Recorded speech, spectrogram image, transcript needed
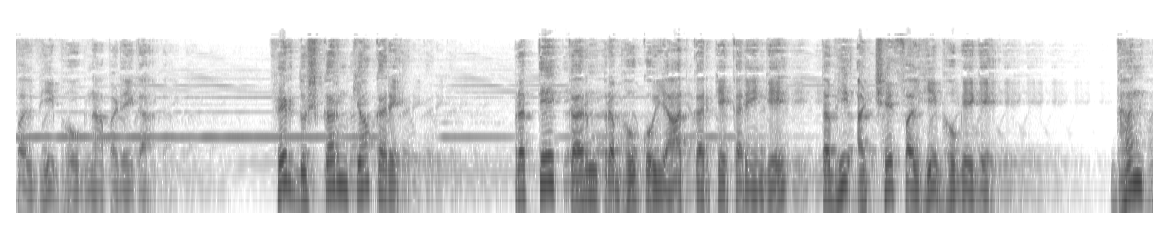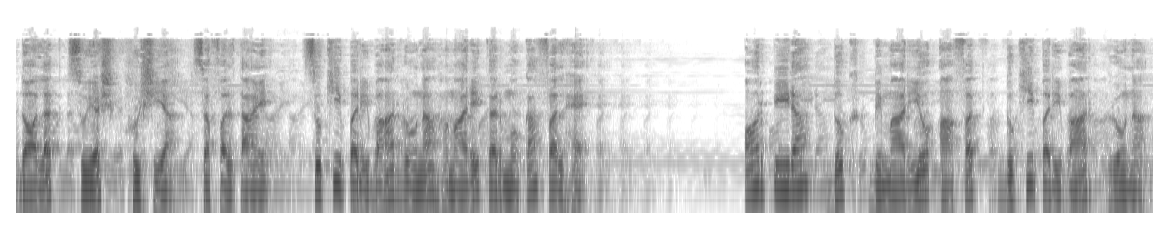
फल भी भोगना पड़ेगा। फिर दुष्कर्म क्यों करे? प्रत्येक कर्म प्रभु को याद करके करेंगे, तभी अच्छे फल ही भोगेंगे। धन, दौलत, सुयश, खुशियाँ, सफलताएँ, सुखी परिवार रोना हमारे कर्मों का फल है। और पीड़ा, दुख, बीमारियों, आफत, दुखी परिवार रोना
